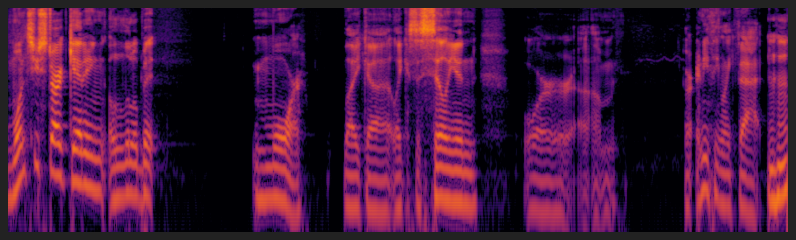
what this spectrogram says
once you start getting a little bit more like uh like a Sicilian or um or anything like that, Mm-hmm.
